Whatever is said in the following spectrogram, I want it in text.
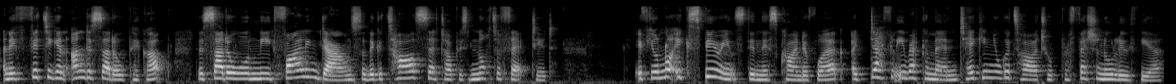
and if fitting an undersaddle pickup, the saddle will need filing down so the guitar setup is not affected. If you're not experienced in this kind of work, I definitely recommend taking your guitar to a professional luthier.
